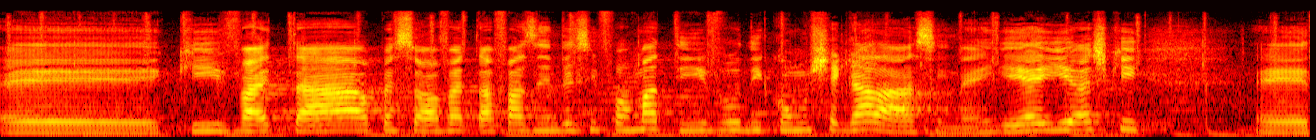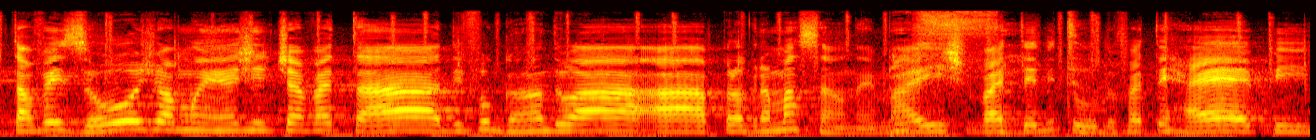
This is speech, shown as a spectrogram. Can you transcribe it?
é, que vai estar, tá, o pessoal vai estar tá fazendo esse informativo de como chegar lá, assim, né? E aí acho que é, talvez hoje ou amanhã a gente já vai estar tá divulgando a, a, programação, né? Mas Perfeito. vai ter de tudo, vai ter rap,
